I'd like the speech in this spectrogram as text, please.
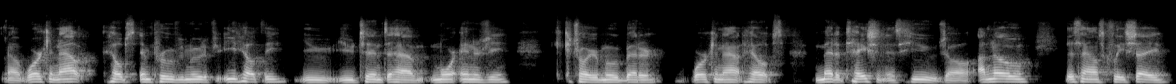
Uh, working out helps improve your mood. If you eat healthy, you you tend to have more energy, control your mood better. Working out helps. Meditation is huge, y'all. I know this sounds cliche,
